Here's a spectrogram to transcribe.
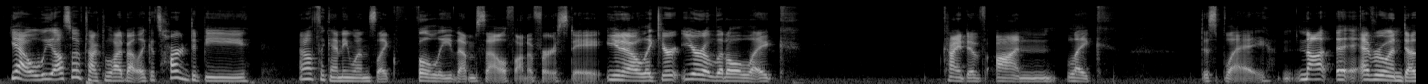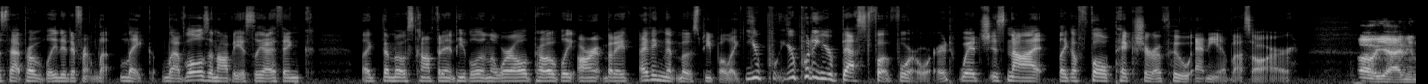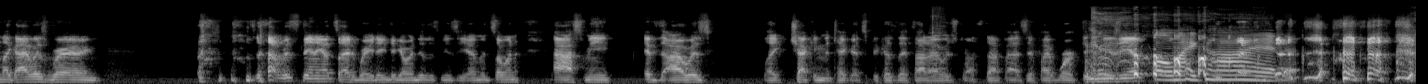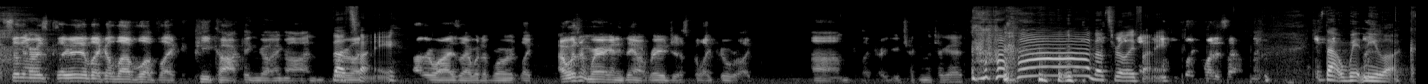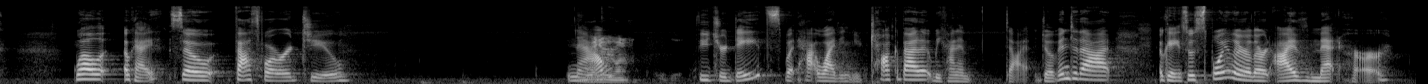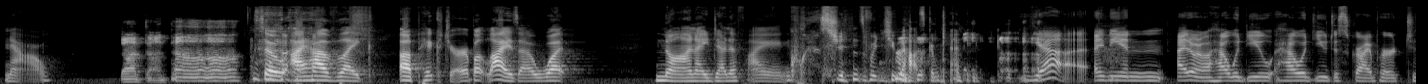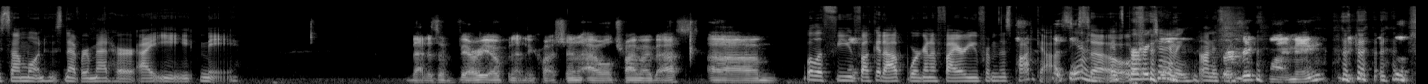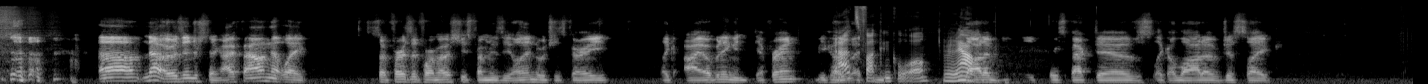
Yeah, well, we also have talked a lot about like it's hard to be. I don't think anyone's like fully themselves on a first date. You know, like you're you're a little like kind of on like display. Not everyone does that probably to different le- like levels, and obviously, I think like the most confident people in the world probably aren't. But I I think that most people like you're you're putting your best foot forward, which is not like a full picture of who any of us are. Oh yeah, I mean, like I was wearing, I was standing outside waiting to go into this museum, and someone asked me if I was like checking the tickets because they thought I was dressed up as if I worked in the museum. Oh my god. so there was clearly like a level of like peacocking going on. where, That's like, funny. Otherwise, I would have worn like I wasn't wearing anything outrageous, but like people were like, um, like, are you checking the tickets? That's really funny. like, what is happening? Just that Whitney look. Well, okay. So fast forward to now. Future dates, but how, why didn't you talk about it? We kind of di- dove into that. Okay, so spoiler alert, I've met her now. Dun dun dun. So I have like a picture, but Liza, what non identifying questions would you ask of Kenny? Yeah, I mean, I don't know how would you how would you describe her to someone who's never met her, i.e., me? That is a very open-ended question. I will try my best. Um, Well, if you fuck it up, we're gonna fire you from this podcast. Yeah, so it's perfect timing, honestly. perfect timing. um, no, it was interesting. I found that like, so first and foremost, she's from New Zealand, which is very like eye-opening and different because That's think fucking cool. a Yeah. lot of unique perspectives, like a lot of just like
